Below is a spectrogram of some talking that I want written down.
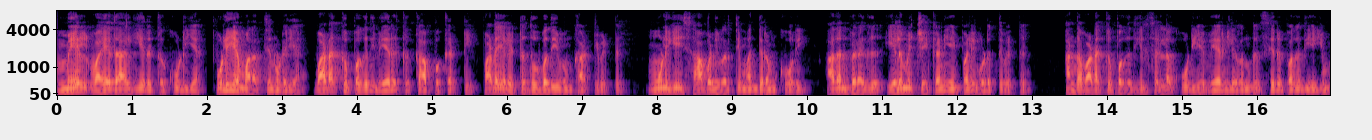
மேல் வயதாகி இருக்கக்கூடிய புளிய மரத்தினுடைய வடக்கு பகுதி வேருக்கு காப்பு கட்டி படையலிட்டு தூபதீபம் காட்டிவிட்டு மூலிகை சாப நிவர்த்தி மந்திரம் கூறி அதன் பிறகு எலுமிச்சை கனியை பழி கொடுத்துவிட்டு அந்த வடக்கு பகுதியில் செல்லக்கூடிய வேரிலிருந்து சிறு பகுதியையும்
